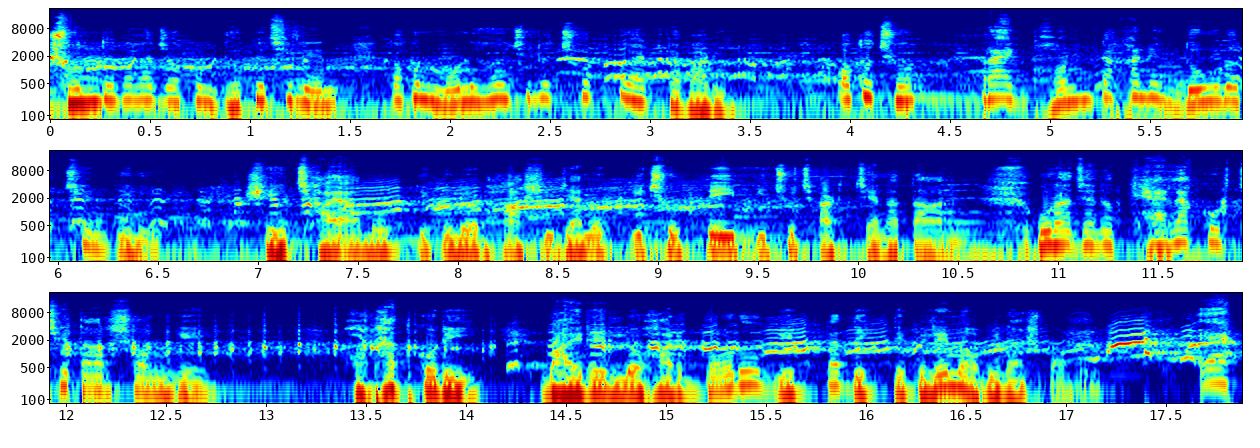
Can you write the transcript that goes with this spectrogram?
সন্ধ্যেবেলা যখন ঢুকেছিলেন, তখন মনে হয়েছিল ছোট্ট একটা বাড়ি। অথচ প্রায় ঘন্টাখানেক দৌড়চ্ছেন তিনি। সেই ছায়ামূর্তিগুলোর হাসি যেন কিছুতেই পিছু ছাড়ছে না তার। ওরা যেন খেলা করছে তার সঙ্গে। হঠাৎ করেই বাইরের লোহার বড় গেটটা দেখতে পেলেন অবিনাশবাবু। এক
